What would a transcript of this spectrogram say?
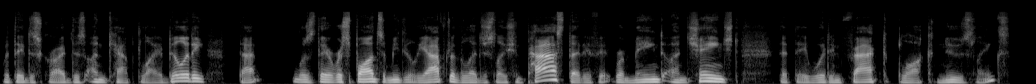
what they described as uncapped liability. That was their response immediately after the legislation passed that if it remained unchanged that they would in fact block news links.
